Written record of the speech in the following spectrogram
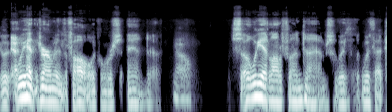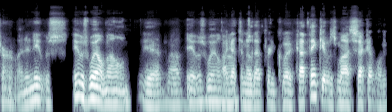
We- yeah. we had the tournament in the fall, of course, and. Uh, No. so we had a lot of fun times with with that tournament, and it was it was well known. Yeah. I, It was well. I got to know that pretty quick. I think it was my second one.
